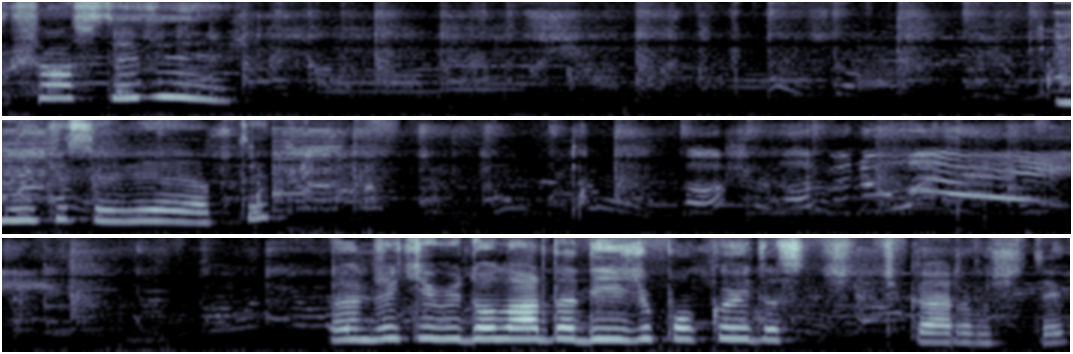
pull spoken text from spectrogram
Bu şans nedir? Ne iki seviye yaptık? Önceki videolarda DJ Poco'yu da çıkarmıştık.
